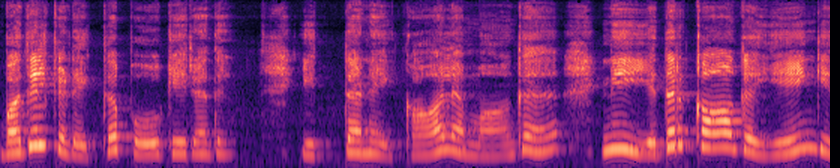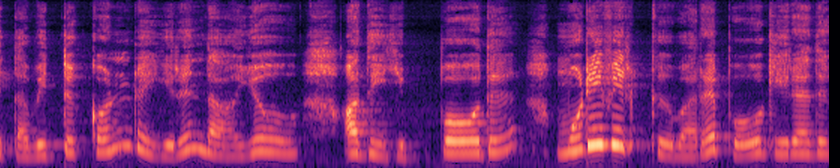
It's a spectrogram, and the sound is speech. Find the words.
பதில் கிடைக்கப் போகிறது. இத்தனை காலமாக நீ எதற்காக ஏங்கி தவித்துக் கொண்டு இருந்தாயோ அது இப்போது முடிவிற்கு வரப்போகிறது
